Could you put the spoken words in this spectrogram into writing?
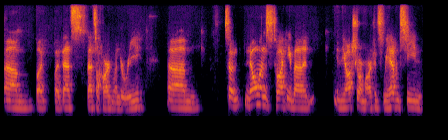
um, but but that's that's a hard one to read. Um, so no one's talking about it in the offshore markets. We haven't seen.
